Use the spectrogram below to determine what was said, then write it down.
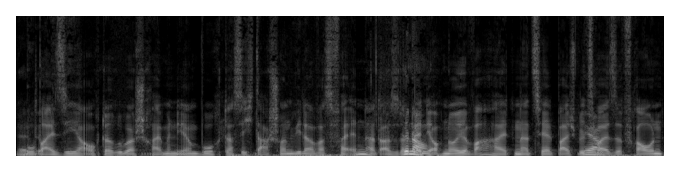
Äh, Wobei Sie ja auch darüber schreiben in Ihrem Buch, dass sich da schon wieder was verändert. Also da genau. werden ja auch neue Wahrheiten erzählt. Beispielsweise ja. Frauen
